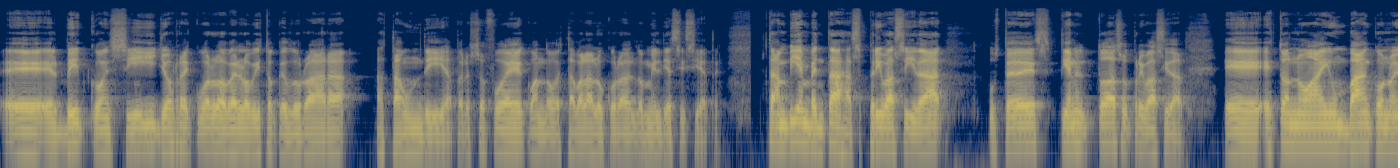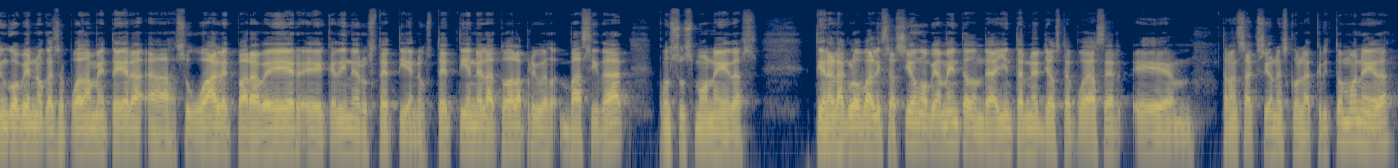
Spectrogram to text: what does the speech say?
eh, el Bitcoin, sí, yo recuerdo haberlo visto que durara hasta un día, pero eso fue cuando estaba la locura del 2017. También ventajas, privacidad. Ustedes tienen toda su privacidad. Eh, esto no hay un banco, no hay un gobierno que se pueda meter a, su wallet para ver eh, qué dinero usted tiene. Usted tiene la, toda la privacidad con sus monedas. Tiene la globalización, obviamente, donde hay internet ya usted puede hacer eh, transacciones con la criptomoneda.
